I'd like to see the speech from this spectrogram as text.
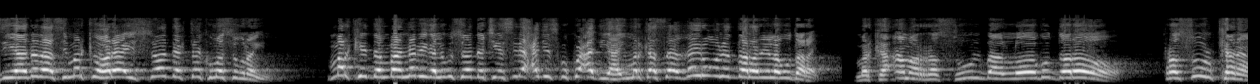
ziyaadadaasi markii hore ay soo degtay kuma sugnayn markii dambaa nebiga lagu soo dejiyey sida xadiisku ku cad yahay markaasaa hayru uli darari lagu daray. Marka amar rasuul baa loogu daro. Rasuulkana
